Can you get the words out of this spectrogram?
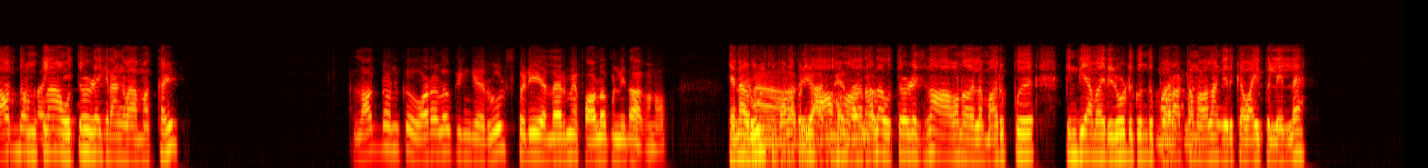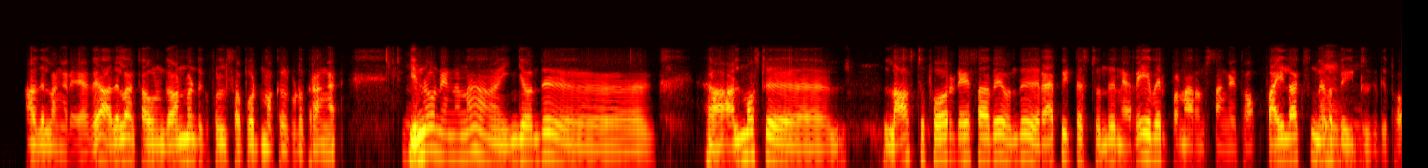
லாக்டவுனுக்குலாம். ஒத்துழைக்கிறாங்களா மக்கள்? லாக்டவுனுக்கு ஓரளவுக்கு இங்க ரூல்ஸ் படி எல்லாருமே ஃபாலோ பண்ணி தான் ஆகணும். ஏன்னா ரூல்ஸ் ஃபாலோ பண்ணி ஆகணும். அதனால ஒத்துழைச்சு தான் ஆகணும். அதுல மறுப்பு இந்தியா மாதிரி ரோடுக்கு வந்து. போராட்டம் அதெல்லாம் அங்க இருக்க வாய்ப்பு இல்லை இல்ல? அதெல்லாம் கிடையாது. அதெல்லாம் கவர்மெண்ட்டுக்கு ஃபுல் சப்போர்ட் மக்கள் கொடுக்குறாங்க. ம். இன்னொன்னு என்னன்னா இங்க வந்து ஆல்மோஸ்ட் லாஸ்ட் ஃபோர் டேஸாவே வந்து ரேபிட் டெஸ்ட் வந்து நிறைய பேர் பண்ண ஆரம்பிச்சிட்டாங்க இப்போ. ஃபைவ் லேக்ஸ் மேல போயிட்டு இருக்குது இப்போ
